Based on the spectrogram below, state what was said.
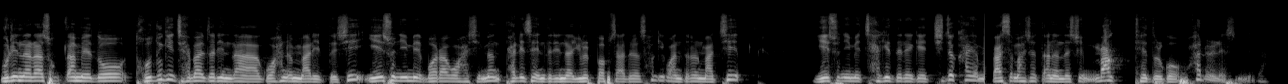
우리나라 속담에도 도둑이 재발절인다고 하는 말이 있듯이 예수님이 뭐라고 하시면 바리새인들이나 율법사들 서기관들은 마치 예수님이 자기들에게 지적하여 말씀하셨다는 듯이 막 대들고 화를 냈습니다.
